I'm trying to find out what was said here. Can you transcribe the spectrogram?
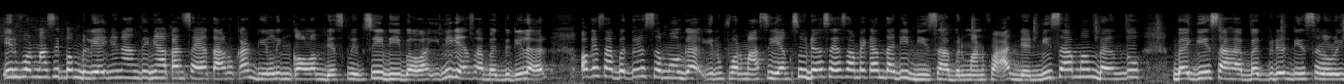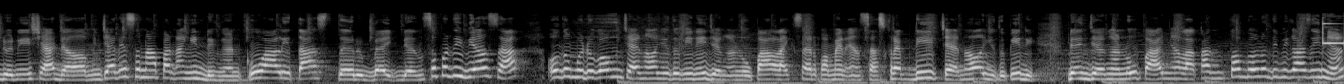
informasi pembeliannya nantinya akan saya taruhkan di link kolom deskripsi di bawah ini ya sahabat bediler. Oke sahabat bediler semoga informasi yang sudah saya sampaikan tadi bisa bermanfaat dan bisa membantu bagi sahabat bediler di seluruh Indonesia dalam mencari senapan angin dengan kualitas terbaik. Dan seperti biasa untuk mendukung channel YouTube ini jangan lupa like, share, komen, and subscribe di channel YouTube ini. Dan jangan lupa nyalakan tombol notifikasinya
